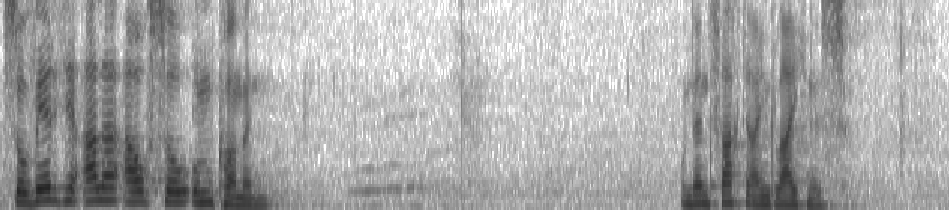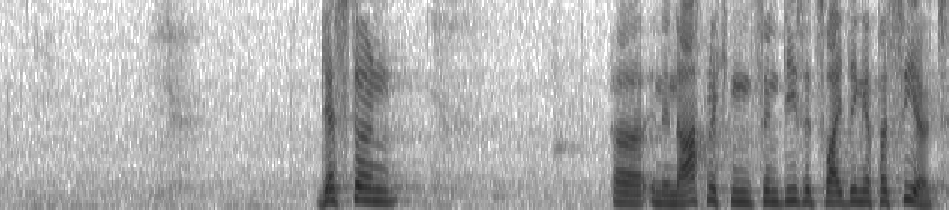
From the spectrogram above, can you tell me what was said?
so werdet ihr alle auch so umkommen. Und dann sagte ein Gleichnis. Gestern äh, in den Nachrichten sind diese zwei Dinge passiert.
